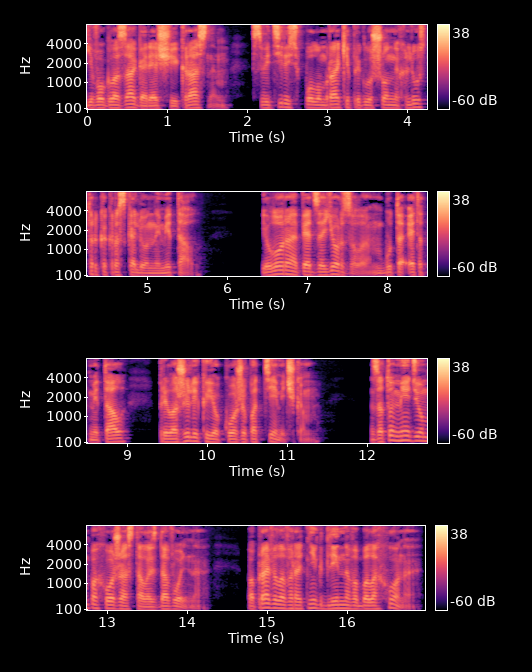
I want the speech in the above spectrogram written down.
Его глаза, горящие красным, светились в полумраке приглушенных люстр, как раскаленный металл. И Лора опять заерзала, будто этот металл приложили к ее коже под темечком. Зато медиум, похоже, осталась довольна. Поправила воротник длинного балахона,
